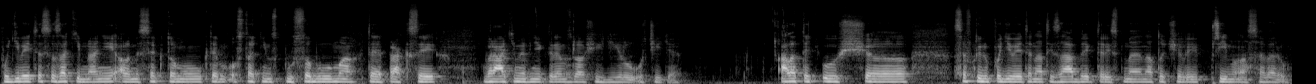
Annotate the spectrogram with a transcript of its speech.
Podívejte se zatím na něj, ale my se k tomu, k těm ostatním způsobům a k té praxi vrátíme v některém z dalších dílů určitě. Ale teď už eh, se v klidu podívejte na ty záběry, které jsme natočili přímo na severu.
